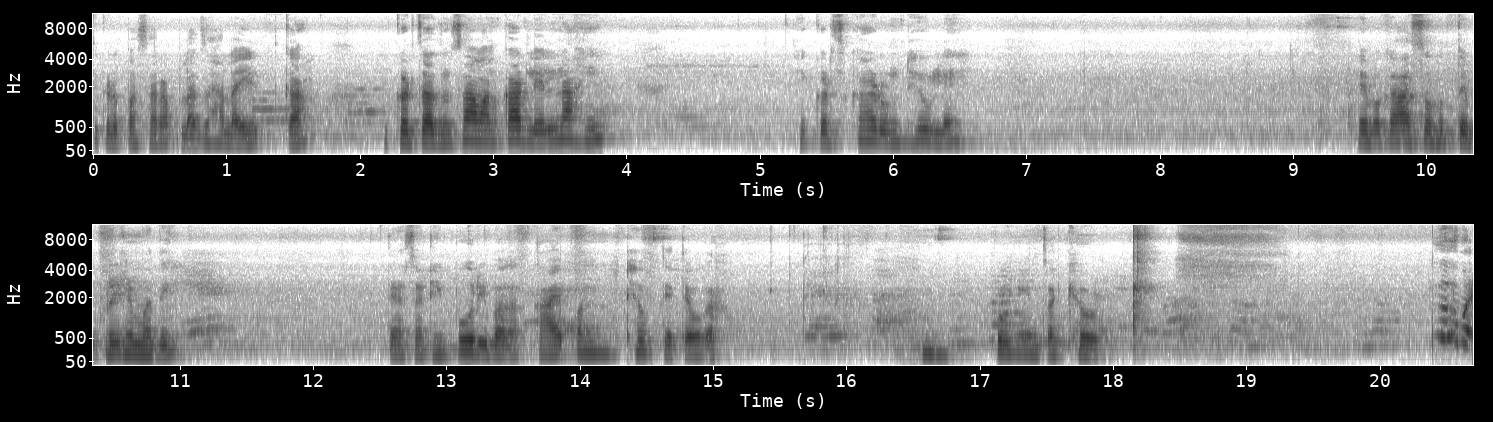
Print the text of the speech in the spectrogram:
तिकडं पसार आपला झाला इतका. का इकडचं अजून सामान काढलेलं नाही. इकडचं काढून ठेवलं आहे हे बघा असं होतं फ्रीजमध्ये त्यासाठी पुरी बघा काय पण ठेवते ते बघा. पोरींचा खेळ. अ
